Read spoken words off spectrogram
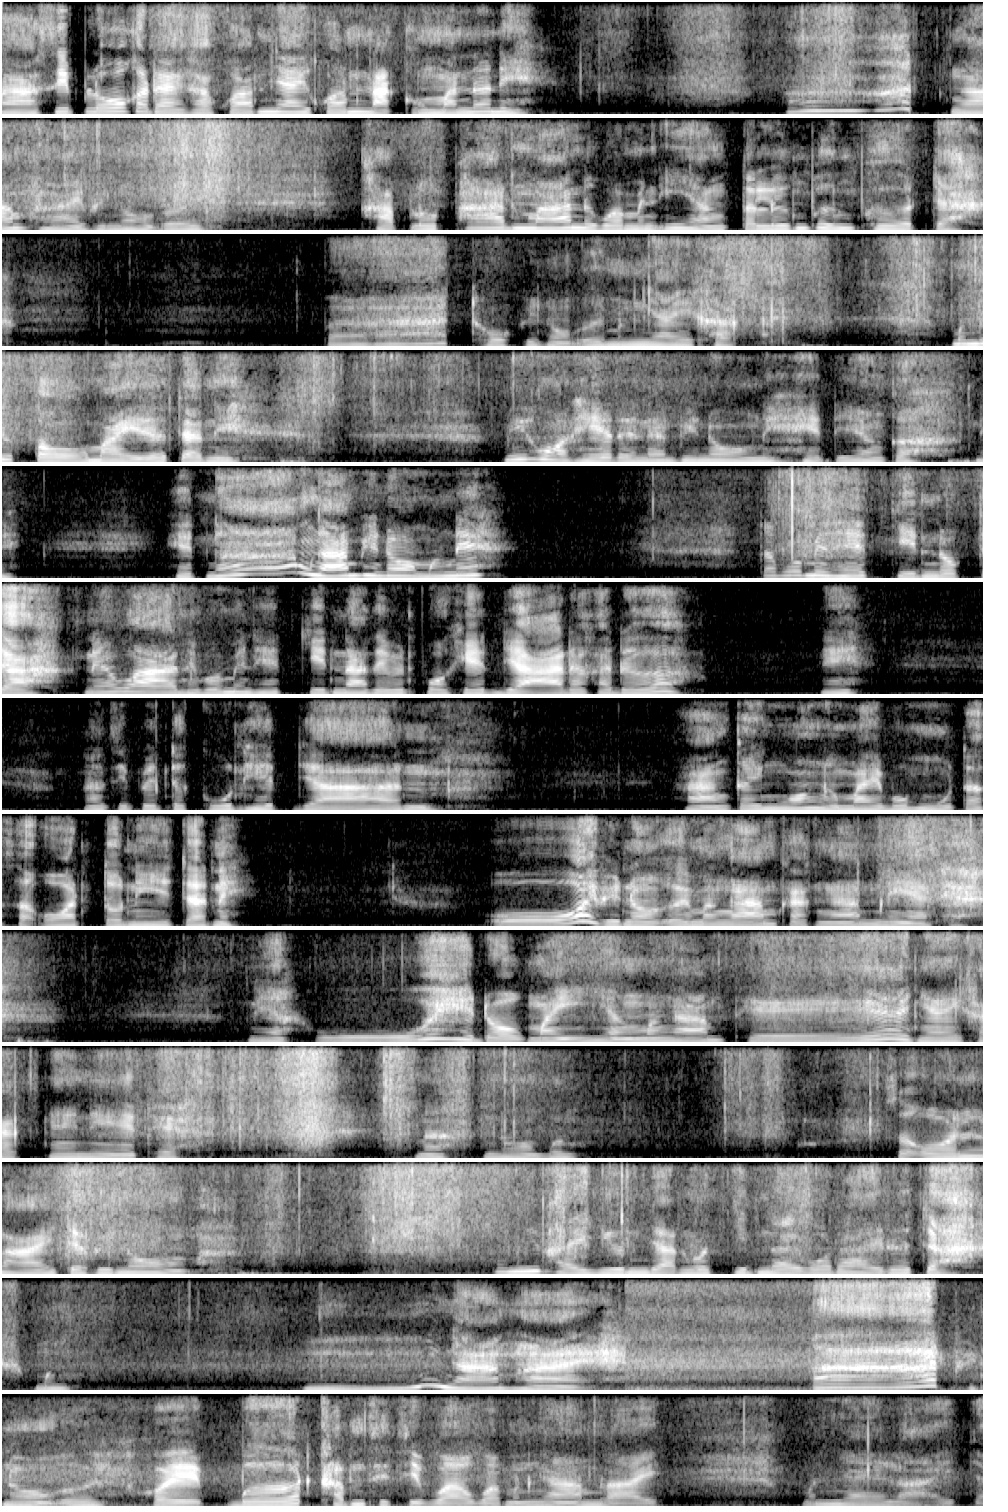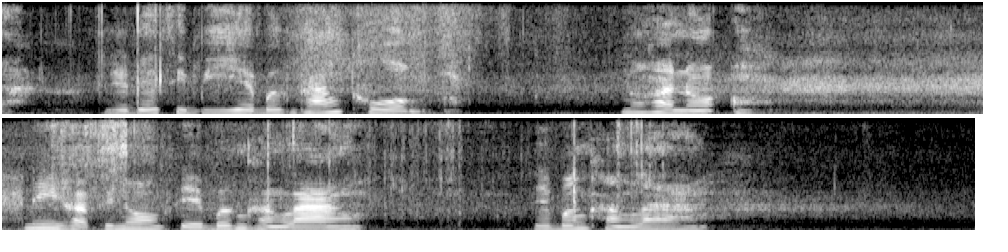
ห้าสิบโลก็ได้ค่ะ ความใหญ่ความหนักของมันเนอะนี่งามหายพี่น้องเอ้ย ขับรถผ่านมาหนึกว่ามันอีหยังตะลึงพึงเพิดจ้ะป้าโถพี่น้องเอ้ยมันใหญ่ค่ะ มันอยู่ต่อใหม่เด้อจ้ะนี่ มีหอดเห็ดไอ้นั่นพี่น้องนี่เห็ดอีหยังก็นี่เห็ดงามงามพี่น้องมึงเนี่ยแต่ว่าเป็นเห็ดกินดอกจ้ะแน่ว่านี่ยว่าเป็นเห็ดกินนะแต่เป็นพวกเห็ดยาเด้อค่ะ เด้อ นี่น่าจะเป็นตระกูลเห็ดยานหางไก่งวงหรือไม่บ่หูตาสะออดตัวนี้จ้ะนี่ โอ้ยพี่น้องเอ้ยมางามคักงามแน่แท้เนี่ยโอ้ยดอกไม้อย่างมางามแท้ใหญ่คักใหญ่แน่แท้นะพี่น้องเบิ่งสะออนหลายจ้ะพี่น้องบ่มีไผยืนยันว่ากินได้บ่ได้เด้อจ้ะมึงงามหายปาดพี่น้องเอ้ยข่อยเบิร์ดคำสิสิว่าว่ามันงามหลาย มันใหญ่หลายจ้ะเดี๋ยวเด็กสิบีให้เบิ่งทางทอง เนาะค่ะเนาะนี่ค่ะพี่น้องเสียเบิ้งข้างล่าง เสียเบิ้งข้างล่าง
